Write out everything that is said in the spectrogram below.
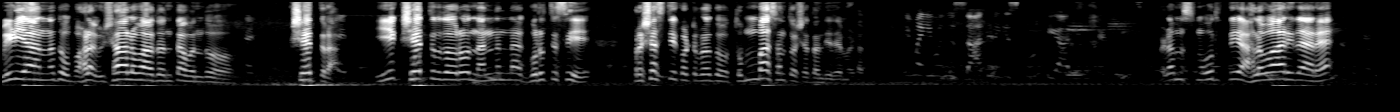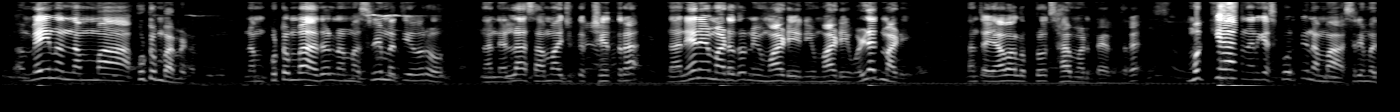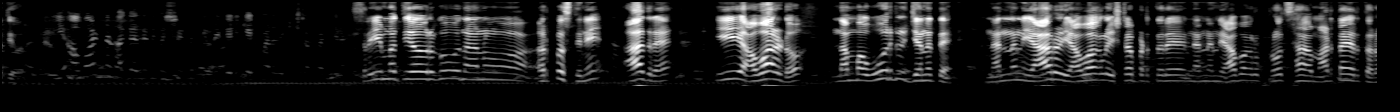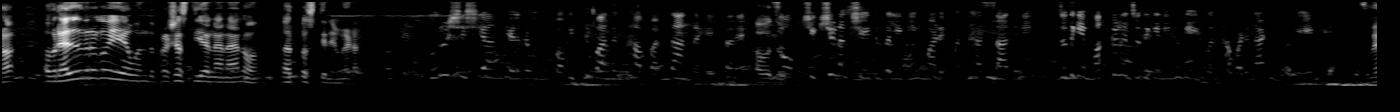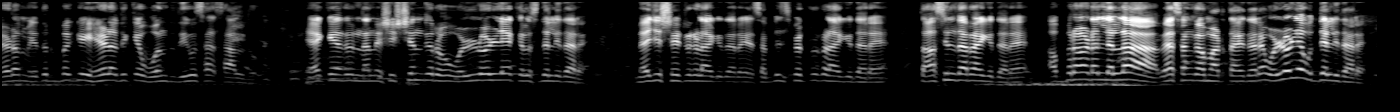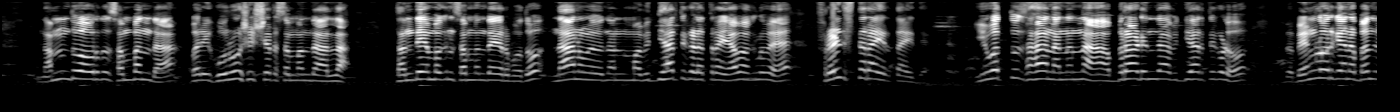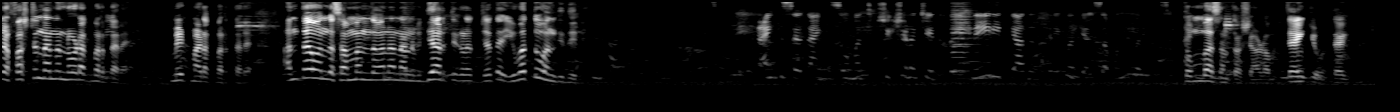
ಮೀಡಿಯಾ ಅನ್ನೋದು ಬಹಳ ವಿಶಾಲವಾದಂಥ ಒಂದು ಕ್ಷೇತ್ರ. ಈ ಕ್ಷೇತ್ರದವರು ನನ್ನನ್ನು ಗುರುತಿಸಿ ಪ್ರಶಸ್ತಿ ಕೊಟ್ಟಿರೋದು ತುಂಬ ಸಂತೋಷ ತಂದಿದೆ ಮೇಡಮ್? ಮೇಡಮ್ ಸ್ಫೂರ್ತಿ ಹಲವಾರಿದ್ದಾರೆ. ಮೇಯ್ನ್ ನಮ್ಮ ಕುಟುಂಬ ಮೇಡಮ್ ನಮ್ಮ ಕುಟುಂಬ ಅದರಲ್ಲಿ ನಮ್ಮ ಶ್ರೀಮತಿಯವರು ನನ್ನೆಲ್ಲ ಸಾಮಾಜಿಕ ಕ್ಷೇತ್ರ ನಾನೇನೇ ಮಾಡಿದ್ರು ನೀವು ಮಾಡಿ ನೀವು ಮಾಡಿ ಒಳ್ಳೇದು ಮಾಡಿ ಅಂತ ಯಾವಾಗಲೂ ಪ್ರೋತ್ಸಾಹ ಮಾಡ್ತಾ ಇರ್ತಾರೆ. ಮುಖ್ಯ ನನಗೆ ಸ್ಫೂರ್ತಿ ನಮ್ಮ ಶ್ರೀಮತಿಯವರು ಶ್ರೀಮತಿಯವ್ರಿಗೂ ನಾನು ಅರ್ಪಿಸ್ತೀನಿ. ಆದರೆ ಈ ಅವಾರ್ಡು ನಮ್ಮ ಊರಿನ ಜನತೆ ನನ್ನನ್ನು ಯಾರು ಯಾವಾಗಲೂ ಇಷ್ಟಪಡ್ತಾರೆ ನನ್ನನ್ನು ಯಾವಾಗಲೂ ಪ್ರೋತ್ಸಾಹ ಮಾಡ್ತಾ ಇರ್ತಾರೋ ಅವರೆಲ್ಲರಿಗೂ ಈ ಒಂದು ಪ್ರಶಸ್ತಿಯನ್ನು ನಾನು ಅರ್ಪಿಸ್ತೀನಿ ಮೇಡಮ್ ಗುರು ಶಿಷ್ಯ ಅಂತ ಹೇಳಿದ್ರೆ ಒಂದು ಪವಿತ್ರವಾದಂತಹ ಬಂಧ ಅಂತ ಹೇಳ್ತಾರೆ. ಸೊ ಶಿಕ್ಷಣ ಕ್ಷೇತ್ರದಲ್ಲಿ ನೀವು ಮಾಡಿರುವಂತಹ ಸಾಧನೆ ಜೊತೆಗೆ ಮಕ್ಕಳ ಜೊತೆಗೆ ನಿಮಗೆ ಇರುವಂತಹ ಒಡನಾಟದ ಬಗ್ಗೆ ಏನ್ ಹೇಳ್ತೀರಿ ಮೇಡಮ್ ಇದ್ರ ಬಗ್ಗೆ ಹೇಳೋದಕ್ಕೆ ಒಂದು ದಿವಸ ಸಾಲದು. ಯಾಕೆಂದ್ರೆ ನನ್ನ ಶಿಷ್ಯಂದಿರು ಒಳ್ಳೊಳ್ಳೆ ಕೆಲಸದಲ್ಲಿದ್ದಾರೆ. ಮ್ಯಾಜಿಸ್ಟ್ರೇಟ್ಗಳಾಗಿದ್ದಾರೆ ಸಬ್ ಇನ್ಸ್ಪೆಕ್ಟರ್ಗಳಾಗಿದ್ದಾರೆ ತಹಸೀಲ್ದಾರ್ ಆಗಿದ್ದಾರೆ ಅಬ್ರಾಡಲ್ಲೆಲ್ಲ ವ್ಯಾಸಂಗ ಮಾಡ್ತಾ ಇದ್ದಾರೆ ಒಳ್ಳೊಳ್ಳೆ ಹುದ್ದೆಲ್ಲಿದ್ದಾರೆ ನಮ್ಮದು ಅವ್ರದ್ದು ಸಂಬಂಧ ಬರೀ ಗುರು ಶಿಷ್ಯರ ಸಂಬಂಧ ಅಲ್ಲ. ತಂದೆ ಮಗನ ಸಂಬಂಧ ಇರ್ಬೋದು ನಾನು ನಮ್ಮ ವಿದ್ಯಾರ್ಥಿಗಳ ಹತ್ರ ಯಾವಾಗಲೂ ಫ್ರೆಂಡ್ಸ್ ಥರ ಇರ್ತಾ ಇದ್ದೆ. ಇವತ್ತು ಸಹ ನನ್ನನ್ನು ಅಬ್ರಾಡಿಂದ ವಿದ್ಯಾರ್ಥಿಗಳು ಬೆಂಗಳೂರಿಗೆ ಏನೋ ಬಂದರೆ ಫಸ್ಟ್ ನನ್ನನ್ನು ನೋಡೋಕ್ಕೆ ಬರ್ತಾರೆ ಮೀಟ್ ಮಾಡೋಕ್ಕೆ ಬರ್ತಾರೆ. ಅಂಥ ಒಂದು ಸಂಬಂಧವನ್ನು ನನ್ನ ವಿದ್ಯಾರ್ಥಿಗಳ ಜೊತೆ ಇವತ್ತು ಹೊಂದಿದ್ದೀನಿ. Thank you sir thank you so much ಶಿಕ್ಷಣ ಕ್ಷೇತ್ರದಲ್ಲಿ ಇದೇ ರೀತಿಯಾದಂಥ ನಿಮ್ಮ ಕೆಲಸ ತುಂಬ ಸಂತೋಷ madam thank you thank you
